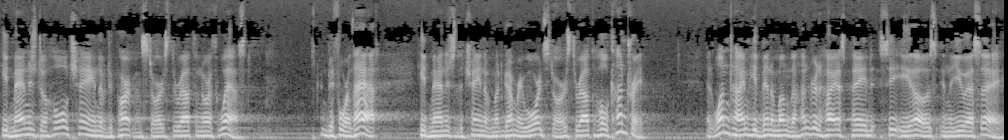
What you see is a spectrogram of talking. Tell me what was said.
he'd managed a whole chain of department stores throughout the Northwest. And before that, He'd managed the chain of Montgomery Ward stores throughout the whole country. At one time, he'd been among the 100 highest paid CEOs in the USA.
